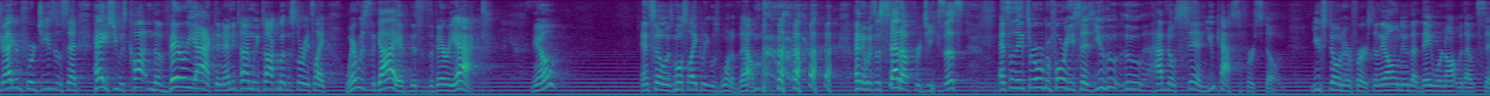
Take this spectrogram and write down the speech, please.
drag her before Jesus and said, Hey, she was caught in the very act. And anytime we talk about the story, it's like, Where was the guy if this is the very act? You know? And so, it was most likely it was one of them. and it was a setup for Jesus. And so they throw her before, and he says, You who, who have no sin, you cast the first stone. You stone her first. And they all knew that they were not without sin.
